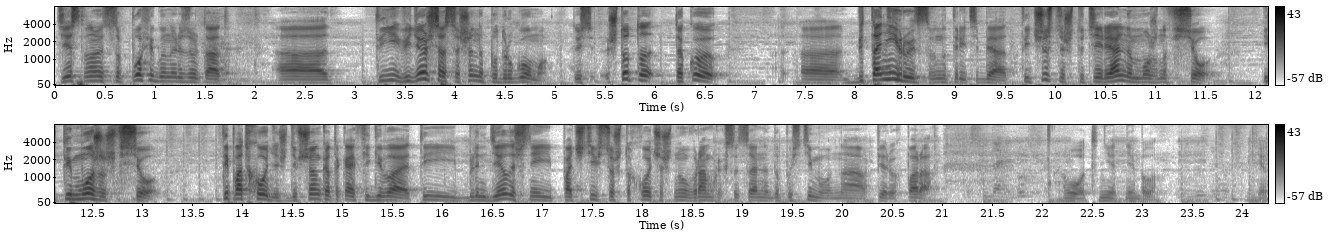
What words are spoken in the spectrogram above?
тебе становится пофигу на результат, а, ты ведешь себя совершенно по-другому. То есть что-то такое а, бетонируется внутри тебя, ты чувствуешь, что тебе реально можно все, и ты можешь все. Ты подходишь, девчонка такая офигевает, ты, блин, делаешь с ней почти все, что хочешь, ну, в рамках социально допустимого на первых порах. Вот, нет, не было. Нет.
